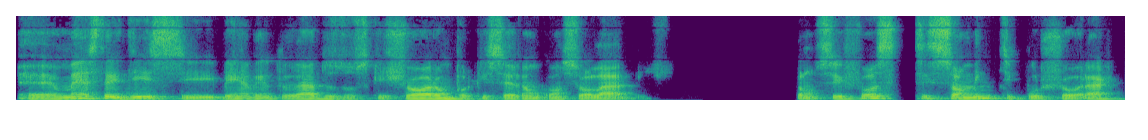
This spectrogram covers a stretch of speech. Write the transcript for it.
É, o mestre disse: Bem-aventurados os que choram, porque serão consolados. Bom, se fosse somente por chorar,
